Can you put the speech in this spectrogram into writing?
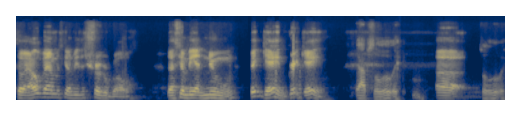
So Alabama's gonna be the Sugar Bowl. That's gonna be at noon. Big game, great game. Absolutely. Uh, Absolutely.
